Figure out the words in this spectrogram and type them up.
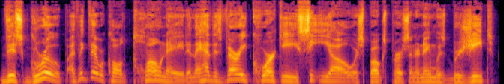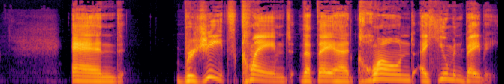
This group, I think they were called Clonaid, and they had this very quirky CEO or spokesperson. Her name was Brigitte, and Brigitte claimed that they had cloned a human baby,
